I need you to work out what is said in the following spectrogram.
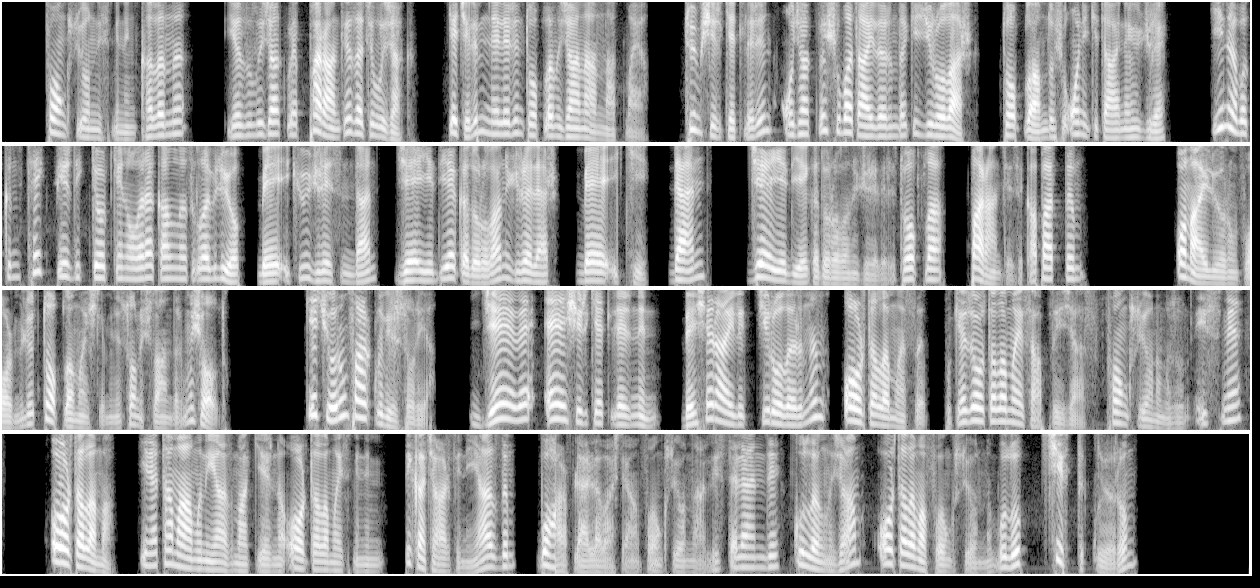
fonksiyonun isminin kalanı yazılacak ve parantez açılacak. Geçelim nelerin toplanacağını anlatmaya. Tüm şirketlerin Ocak ve Şubat aylarındaki cirolar, toplamda şu 12 tane hücre. Yine bakın tek bir dikdörtgen olarak anlatılabiliyor. B2 hücresinden C7'ye kadar olan hücreler. B2'den C7'ye kadar olan hücreleri topla. Parantezi kapattım. Onaylıyorum formülü. Toplama işlemini sonuçlandırmış olduk. Geçiyorum farklı bir soruya. C ve E şirketlerinin 5'er aylık cirolarının ortalaması. Bu kez ortalama hesaplayacağız. Fonksiyonumuzun ismi ortalama. Yine tamamını yazmak yerine ortalama isminin birkaç harfini yazdım. Bu harflerle başlayan fonksiyonlar listelendi. Kullanacağım ortalama fonksiyonunu bulup çift tıklıyorum.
